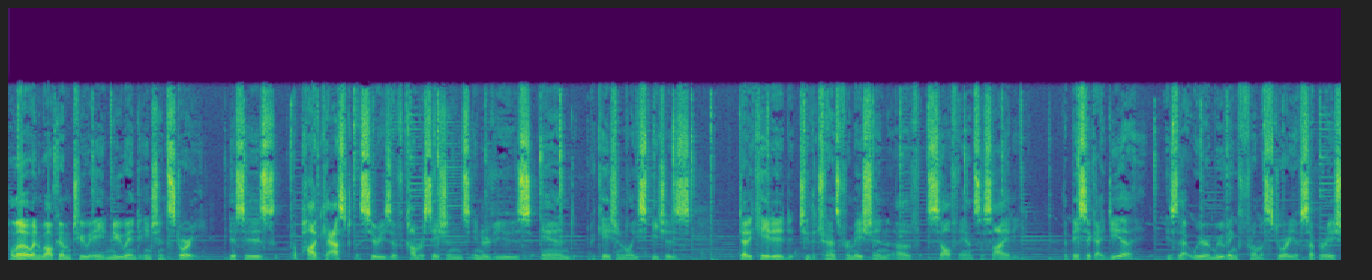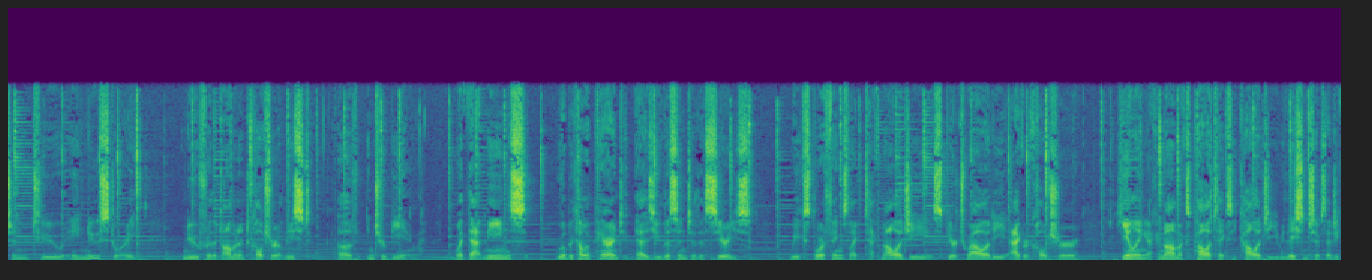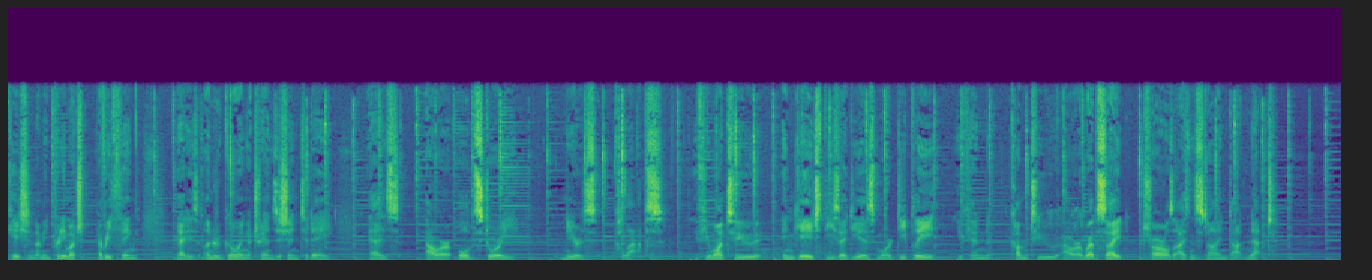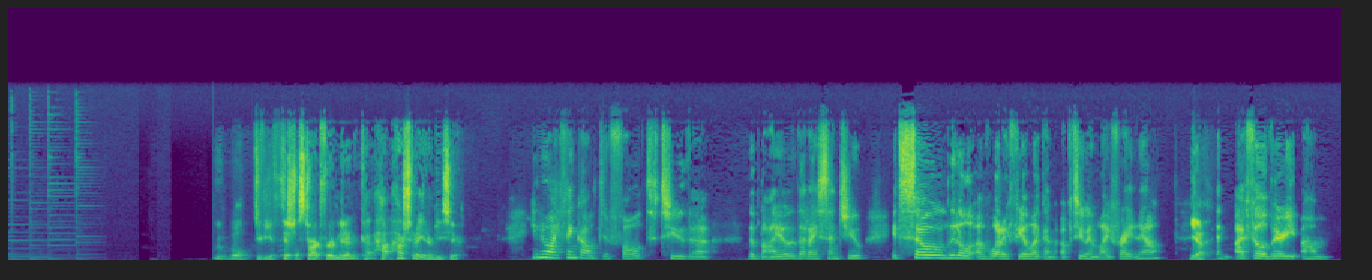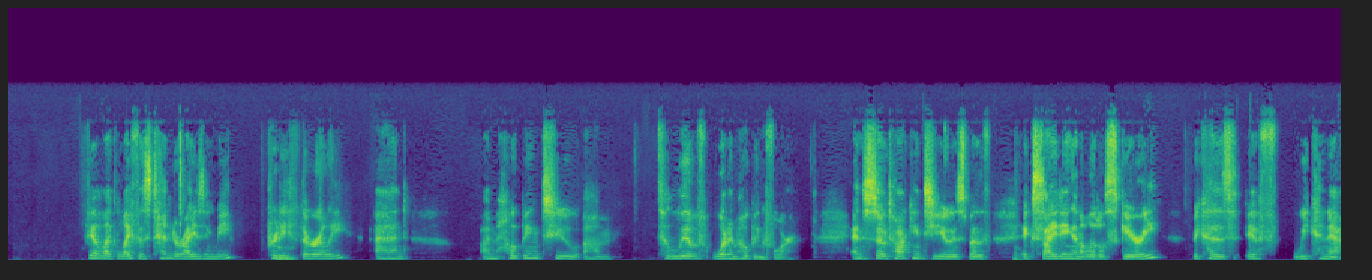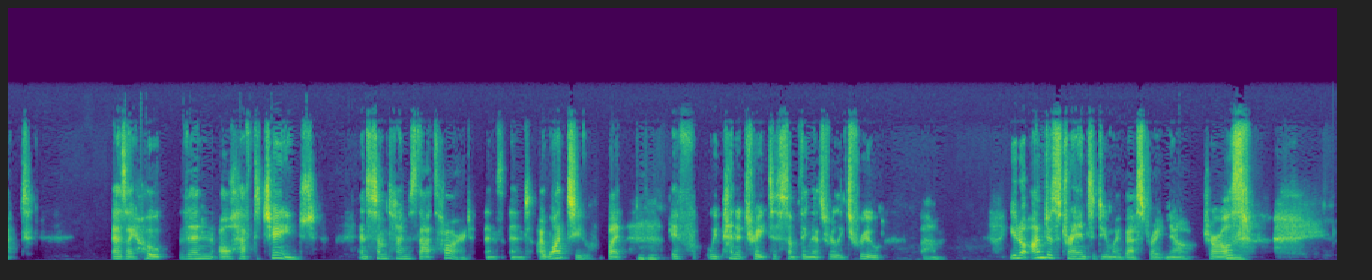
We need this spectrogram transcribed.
Hello, and welcome to a new and ancient story. This is a podcast, a series of conversations, interviews, and occasionally speeches dedicated to the transformation of self and society. The basic idea is that we're moving from a story of separation to a new story, new for the dominant culture at least, of interbeing. What that means will become apparent as you listen to this series. We explore things like technology, spirituality, agriculture, healing, economics, politics, ecology, relationships, education. I mean, pretty much everything that is undergoing a transition today as our old story nears collapse. If you want to engage these ideas more deeply, you can come to our website, charleseisenstein.net. we'll do the official start for a minute. How, how, should I introduce you? You know, I think I'll default to the the bio that I sent you. It's so little of what I feel like I'm up to in life right now. Yeah, and I feel very um, feel like life is tenderizing me pretty mm-hmm. thoroughly, and I'm hoping to um, to live what I'm hoping for. And so talking to you is both exciting and a little scary because if we connect, as I hope, then I'll have to change. And sometimes that's hard, and, and I want to, but mm-hmm. if we penetrate to something that's really true, um, you know, I'm just trying to do my best right now, Charles. Mm.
